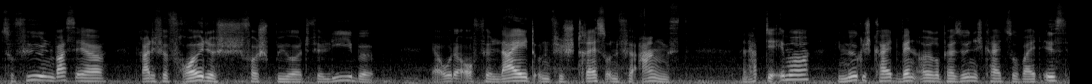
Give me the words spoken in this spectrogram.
zu fühlen, was er gerade für Freude verspürt, für Liebe, ja, oder auch für Leid und für Stress und für Angst, dann habt ihr immer die Möglichkeit, wenn eure Persönlichkeit so weit ist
